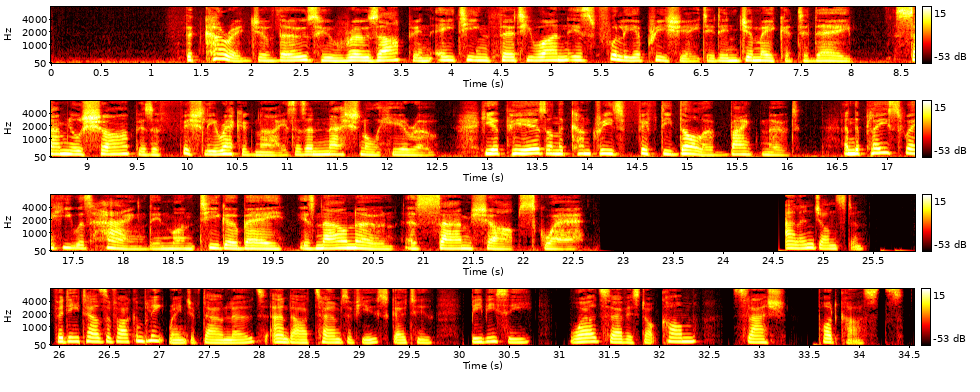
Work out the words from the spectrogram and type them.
The courage of those who rose up in 1831 is fully appreciated in Jamaica today. Samuel Sharpe is officially recognized as a national hero. He appears on the country's $50 banknote and the place where he was hanged in Montego Bay is now known as Sam Sharpe Square. Alan Johnston. For details of our complete range of downloads and our terms of use, go to bbcworldservice.com slash podcasts.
